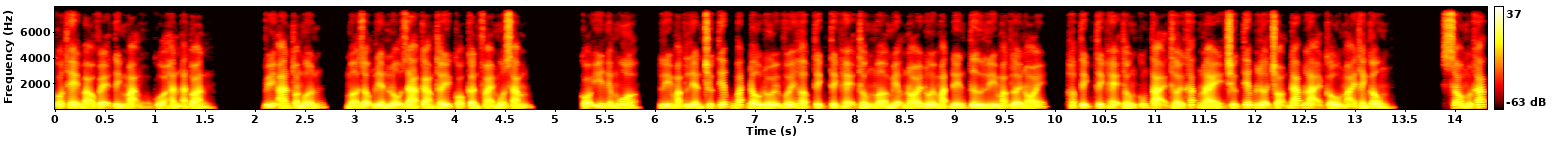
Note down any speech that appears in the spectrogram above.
có thể bảo vệ tính mạng của hắn an toàn. Vì an toàn muốn, mở rộng liền lộ ra cảm thấy có cần phải mua sắm có ý niệm mua, lý mặc liền trực tiếp bắt đầu đối với hợp tịch tịch hệ thống mở miệng nói đối mặt đến từ lý mặc lời nói, hợp tịch tịch hệ thống cũng tại thời khắc này trực tiếp lựa chọn đáp lại cấu mãi thành công. Sau một khắc,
